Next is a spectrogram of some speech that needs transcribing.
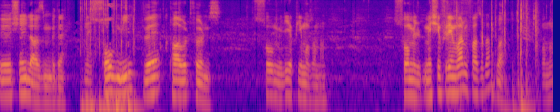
Ee, şey lazım bir de. Ne? Sawmill ve powered furnace. Sawmill'i yapayım o zaman. Sawmill. Machine frame var mı fazladan? Var. Onu.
